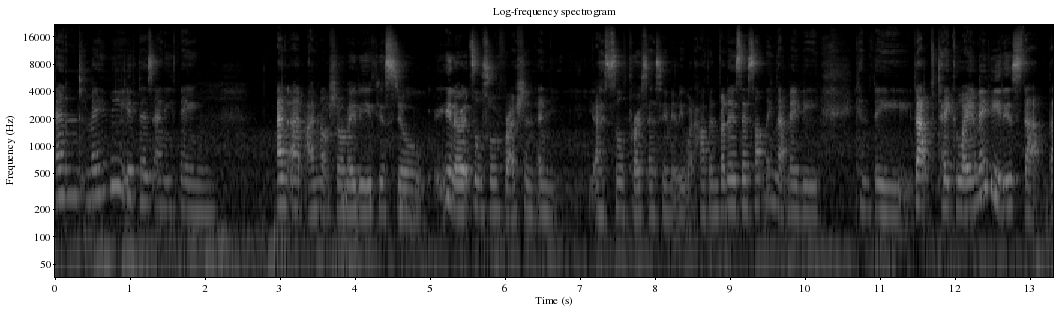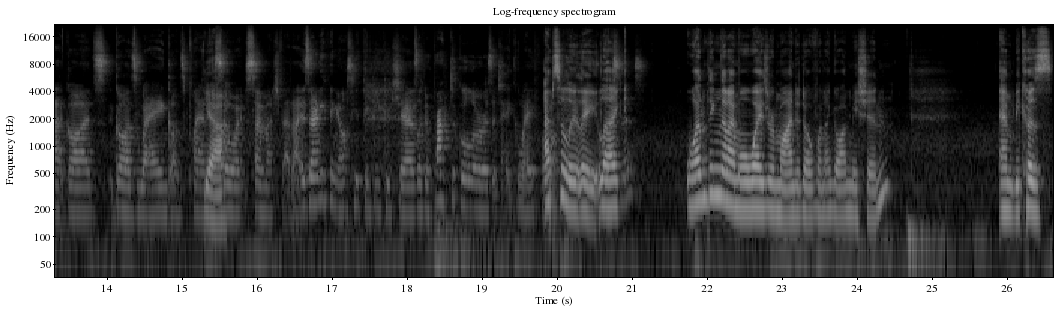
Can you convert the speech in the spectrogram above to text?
And maybe if there's anything, and, and I'm not sure, maybe if you're still, you know, it's all so fresh and, and I still processing maybe what happened, but is there something that maybe can be that takeaway and maybe it is that that god's god's way and god's plan Yeah. is so so much better is there anything else you think you could share as like a practical or as a takeaway for Absolutely. for Like listeners? one thing that I'm always reminded of when I go on mission, and because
